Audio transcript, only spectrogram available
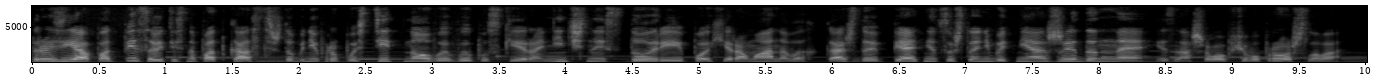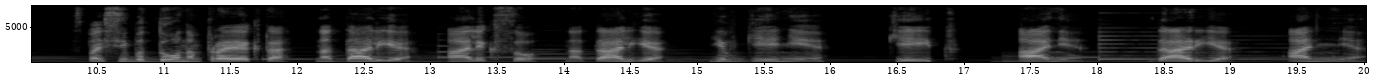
Друзья, подписывайтесь на подкаст, чтобы не пропустить новые выпуски ироничной истории эпохи Романовых. Каждую пятницу что-нибудь неожиданное из нашего общего прошлого. Спасибо донам проекта Наталье, Алексу, Наталье, Евгении, Кейт, Ане, Дарье, Анне.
